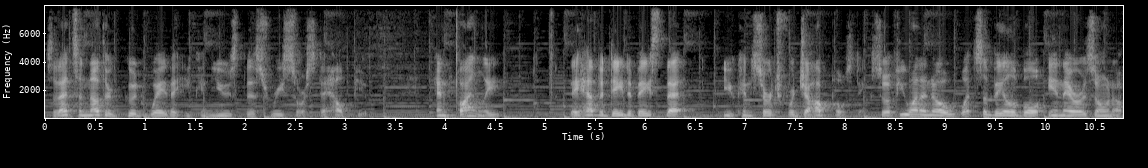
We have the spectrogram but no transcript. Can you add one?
So that's another good way that you can use this resource to help you. And finally, They have a database that you can search for job postings. So if you want to know what's available in Arizona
